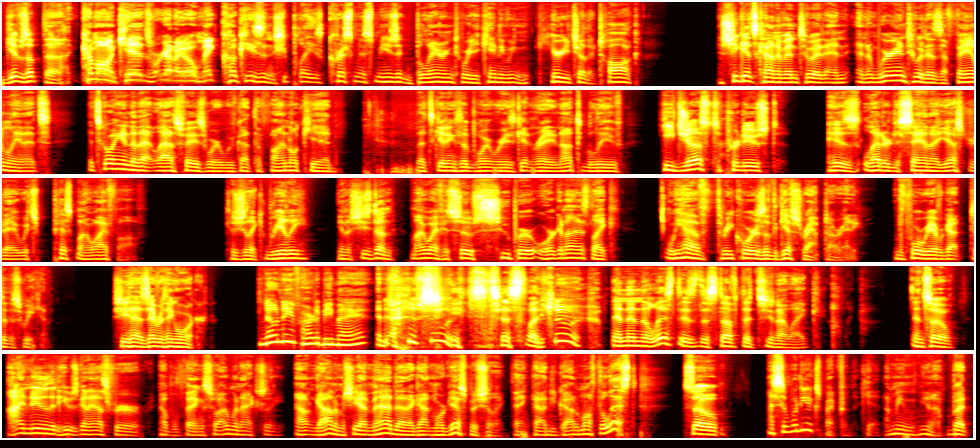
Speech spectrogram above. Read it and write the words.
gives up the come on, kids, we're gonna go make cookies. And she plays Christmas music blaring to where you can't even hear each other talk. She gets kind of into it and and we're into it as a family. And it's it's going into that last phase where we've got the final kid that's getting to the point where he's getting ready not to believe. He just produced his letter to Santa yesterday, which pissed my wife off because she's like, really? You know, she's done. My wife is so super organized. Like, we have three quarters of the gifts wrapped already before we ever got to this weekend. She has everything ordered. No need for her to be mad. And Just she's just like, Just do it. and then the list is the stuff that's, you know, like, oh my God. And so I knew that he was going to ask for a couple things. So I went actually out and got him. She got mad that I got more gifts, but she's like, thank God you got him off the list. So I said, what do you expect from the kid? I mean, you know, but,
